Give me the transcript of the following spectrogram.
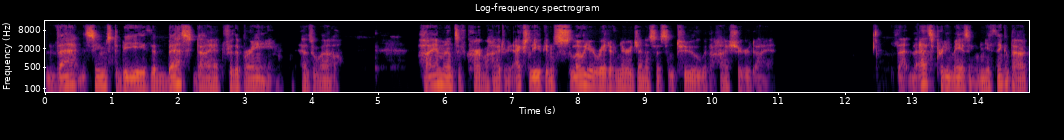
that seems to be the best diet for the brain as well. High amounts of carbohydrate. Actually, you can slow your rate of neurogenesis in two with a high sugar diet. That, that's pretty amazing. When you think about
